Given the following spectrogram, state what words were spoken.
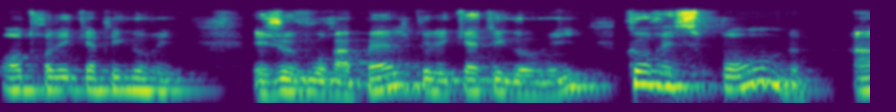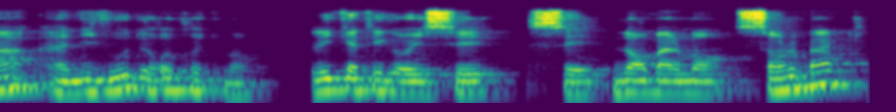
entre les catégories. Et je vous rappelle que les catégories correspondent à un niveau de recrutement. Les catégories C, c'est normalement sans le bac.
